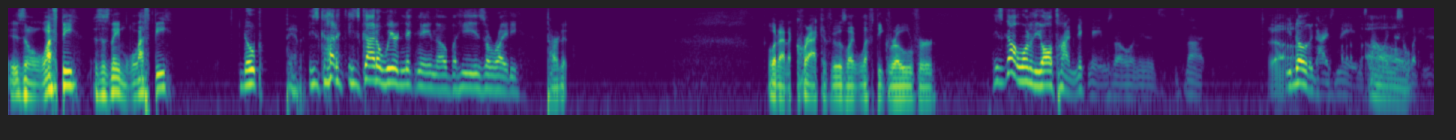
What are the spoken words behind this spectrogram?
Is it a lefty? Is his name Lefty? Nope. Damn it! He's got a he's got a weird nickname though, but he's a righty. Darn it! Would have had a crack if it was like Lefty Grove or He's got one of the all-time nicknames though. I mean, it's it's not. you uh, know the guy's name. It's not like oh. somebody that.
